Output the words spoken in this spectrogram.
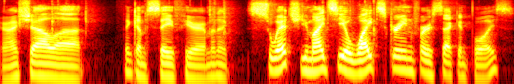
Here, I shall uh think I'm safe here. I'm gonna switch. You might see a white screen for a second, boys.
